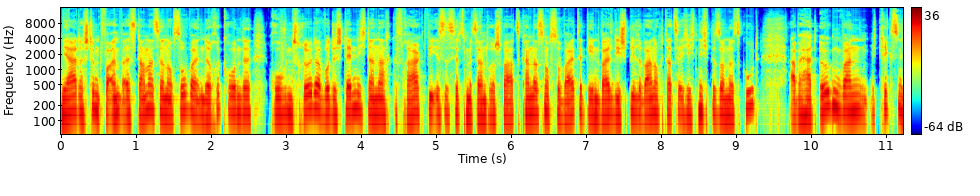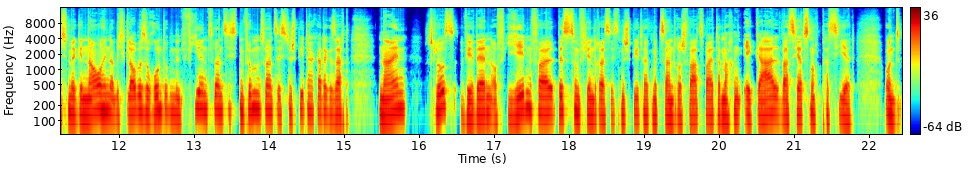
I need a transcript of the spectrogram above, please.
Ja, das stimmt. Vor allem, weil es damals ja noch so war in der Rückrunde. Ruven Schröder wurde ständig danach gefragt, wie ist es jetzt mit Sandro Schwarz? Kann das noch so weitergehen? Weil die Spiele waren noch tatsächlich nicht besonders gut. Aber er hat irgendwann, ich krieg's nicht mehr genau hin, aber ich glaube so rund um den 24., 25. Spieltag hat er gesagt, nein, Schluss. Wir werden auf jeden Fall bis zum 34. Spieltag mit Sandro Schwarz weitermachen, egal was jetzt noch passiert. Und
